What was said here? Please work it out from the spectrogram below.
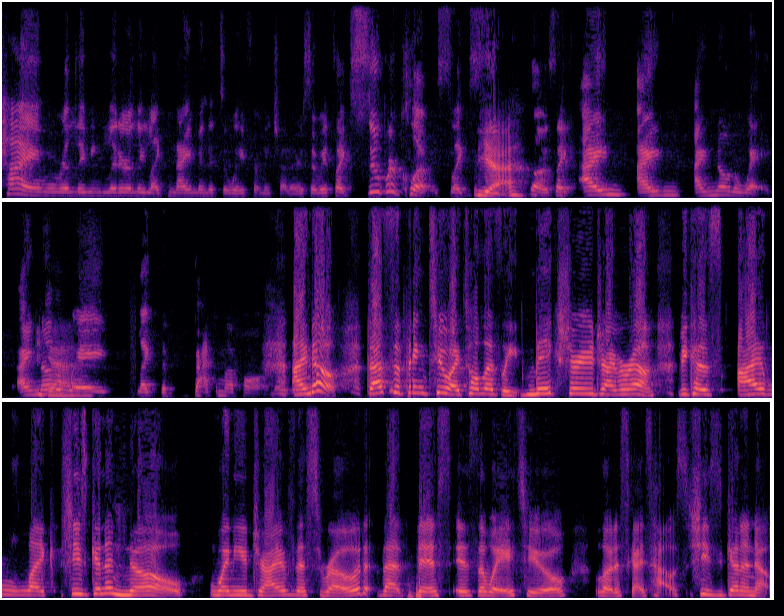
time we were living literally like nine minutes away from each other. So it's like super close like super yeah. close. Like i i i know the way. I know yeah. the way like the back of my palm. I know. That's the thing too. I told Leslie, make sure you drive around because I like she's gonna know when you drive this road that this is the way to Lotus Sky's house. She's gonna know.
